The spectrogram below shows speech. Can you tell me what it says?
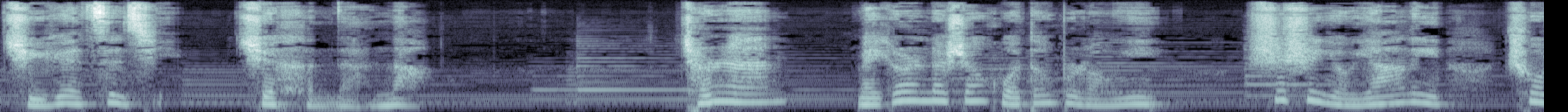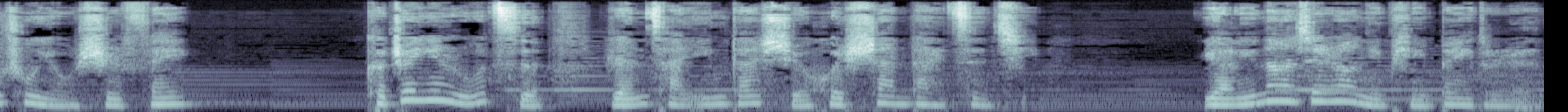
取悦自己却很难呐。诚然，每个人的生活都不容易，事事有压力，处处有是非。可正因如此，人才应该学会善待自己，远离那些让你疲惫的人，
